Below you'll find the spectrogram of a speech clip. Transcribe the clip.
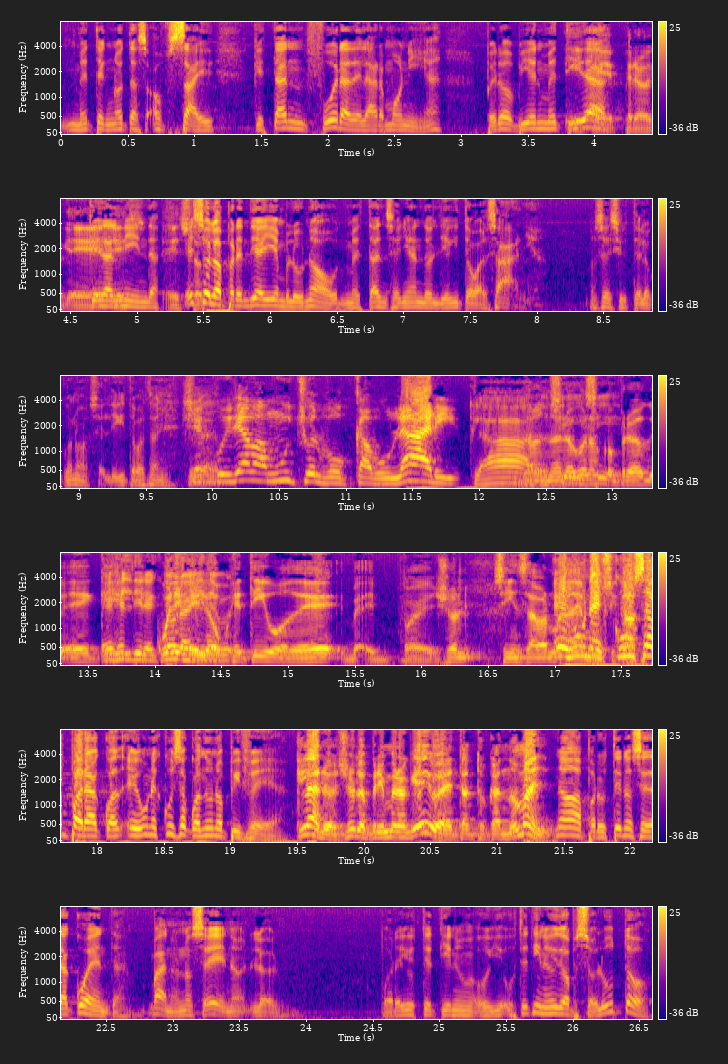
meten notas offside, que están fuera de la armonía, pero bien metidas, que- pero que quedan es- lindas. eso- Eso... lo aprendí ahí en Blue Note, me está enseñando el Dieguito Balsaña. No sé si usted lo conoce, el Dieguito Balsaña. Se cuidaba mucho el vocabulario. Claro, no, no sí, lo conozco, sí. pero eh, es el director ¿cuál es el de- objetivo de...? eh, pues yo, sin saber nada Es de una música- excusa para es una excusa cuando uno pifea. Claro, yo lo primero que digo es estar tocando mal. No, pero usted no se da cuenta. Bueno, no sé, no, lo- por ahí usted tiene usted tiene oído absoluto.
